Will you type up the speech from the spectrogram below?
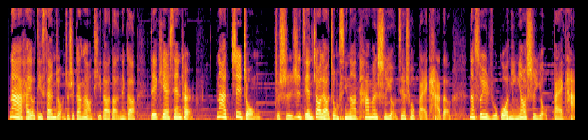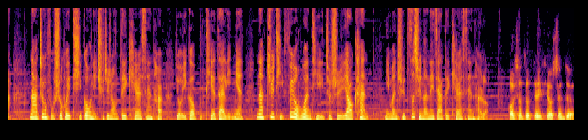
那还有第三种，就是刚刚有提到的那个 daycare center，那这种就是日间照料中心呢，他们是有接受白卡的。那所以如果您要是有白卡，那政府是会提供你去这种 daycare center 有一个补贴在里面。那具体费用问题就是要看你们去咨询的那家 daycare center 了。好像这 daycare center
